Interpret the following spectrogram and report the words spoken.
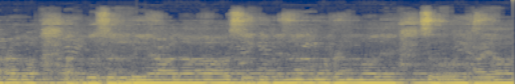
أحد أن تصلي على سيدنا محمد سر حياة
